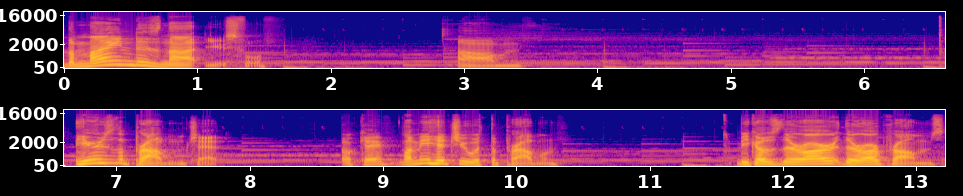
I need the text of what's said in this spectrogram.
The mind is not useful. Um... Here's the problem, chat. Okay, let me hit you with the problem. Because there are there are problems.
